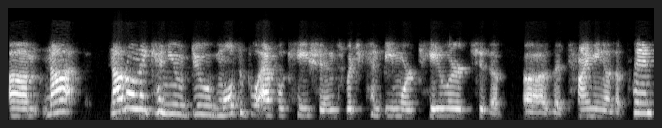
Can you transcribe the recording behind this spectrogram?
um, not not only can you do multiple applications, which can be more tailored to the, uh, the timing of the plant,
